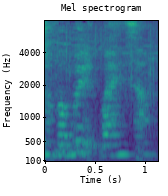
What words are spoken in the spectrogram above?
부속 건물 완성.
